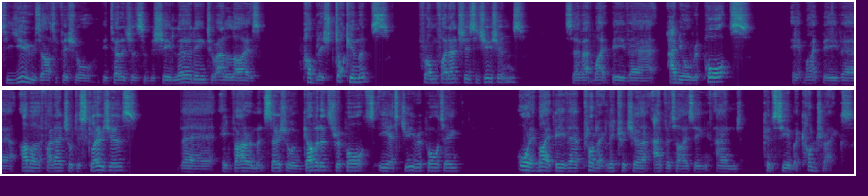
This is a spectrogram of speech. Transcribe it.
to use artificial intelligence and machine learning to analyze published documents from financial institutions. So that might be their annual reports, it might be their other financial disclosures, their environment, social, and governance reports, ESG reporting, or it might be their product literature, advertising, and consumer contracts.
